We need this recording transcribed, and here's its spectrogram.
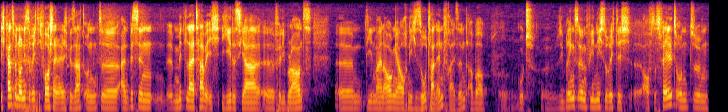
Ich kann es mir noch nicht so richtig vorstellen, ehrlich gesagt. Und äh, ein bisschen äh, Mitleid habe ich jedes Jahr äh, für die Browns, äh, die in meinen Augen ja auch nicht so talentfrei sind. Aber äh, gut, äh, sie bringen es irgendwie nicht so richtig auf das Feld und ähm,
